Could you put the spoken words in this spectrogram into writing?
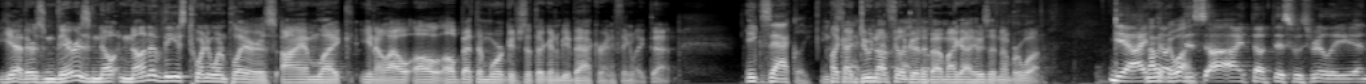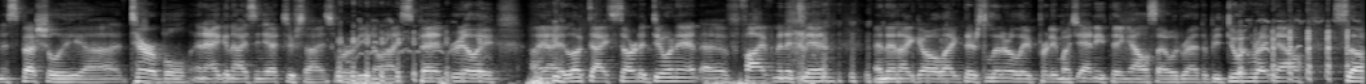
Yeah, there's there is no none of these 21 players. I am like you know I'll I'll, I'll bet the mortgage that they're going to be back or anything like that. Exactly. Like I do not That's feel good about my guy who's at number one. Yeah, I Neither do thought I. this. I thought this was really an especially uh, terrible and agonizing exercise. Where you know I spent really, I, I looked, I started doing it uh, five minutes in, and then I go like, "There's literally pretty much anything else I would rather be doing right now." So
